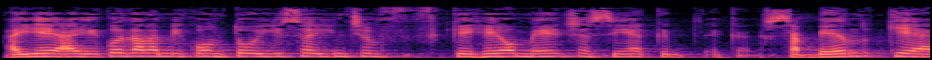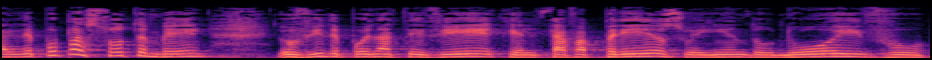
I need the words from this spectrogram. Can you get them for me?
Aí, aí quando ela me contou isso, a gente fiquei realmente assim, sabendo que era. Depois passou também, eu vi depois na TV que ele estava preso ainda, o noivo,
